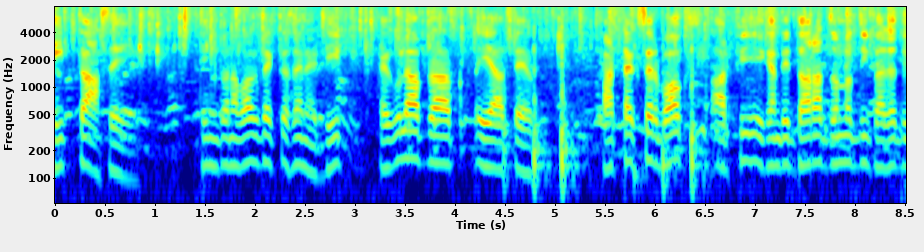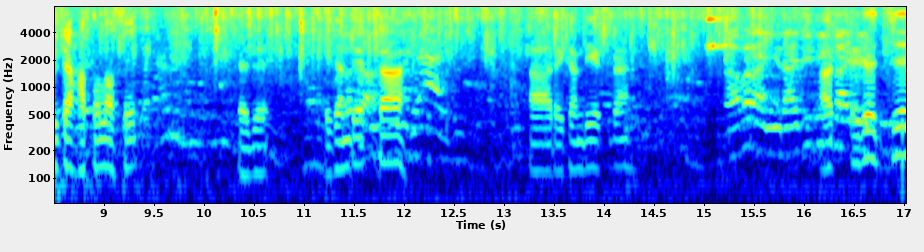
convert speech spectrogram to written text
ডিপ তো আছে তিন বক্স দেখতেছেন ডিপ এগুলো আপনার ইয়াতে ফারটেক্সের বক্স আর ফি এখান থেকে ধরার জন্য দুই পাশে দুইটা হাতল আছে। এই যে, এখান দিয়ে একটা, আর এখান দিয়ে একটা। আর এটা হচ্ছে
